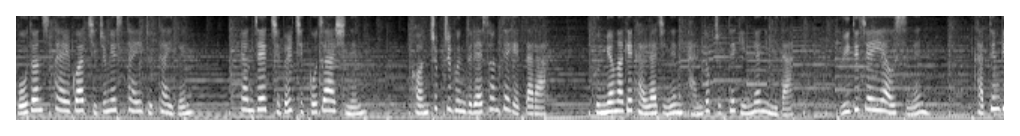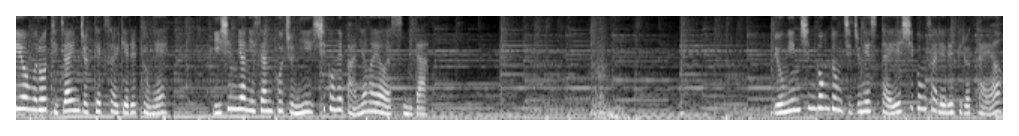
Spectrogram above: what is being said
모던 스타일과 지중해 스타일 두 타입은 현재 집을 짓고자 하시는 건축주분들의 선택에 따라 분명하게 갈라지는 단독주택 인면입니다. 위드제이 하우스는 같은 비용으로 디자인 주택 설계를 통해 20년 이상 꾸준히 시공에 반영하여 왔습니다. 용인 신봉동 지중해 스타일 시공 사례를 비롯하여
